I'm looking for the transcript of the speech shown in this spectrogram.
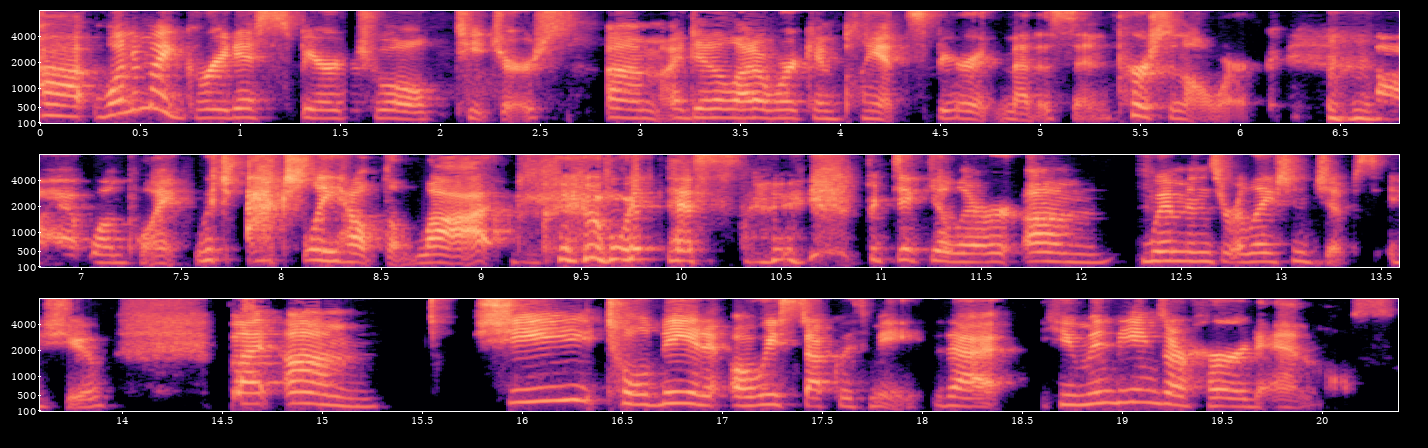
uh, one of my greatest spiritual teachers. Um, I did a lot of work in plant spirit medicine, personal work mm-hmm. uh, at one point, which actually helped a lot with this particular um, women's relationships issue. But um, she told me, and it always stuck with me, that human beings are herd animals.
